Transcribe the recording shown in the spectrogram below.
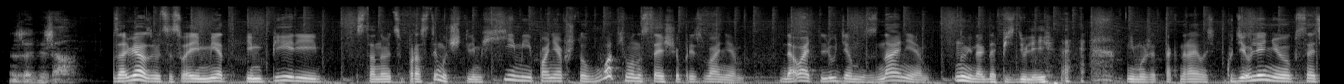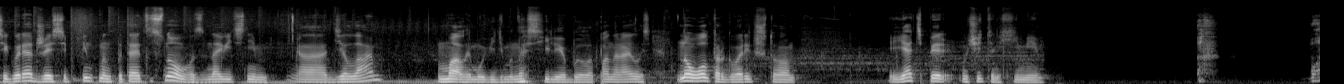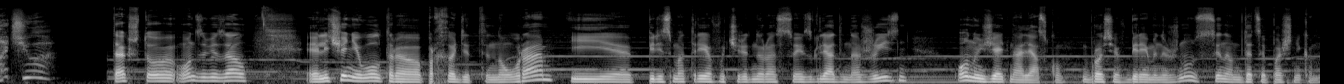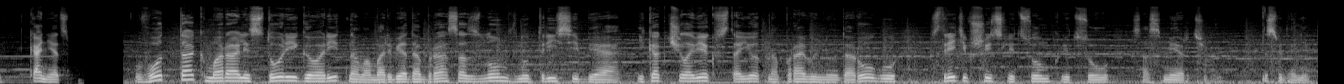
завязал. Завязывается своей мед-империей, становится простым учителем химии, поняв, что вот его настоящее призвание давать людям знания, ну, иногда пиздюлей. Ему же это так нравилось. К удивлению, кстати говоря, Джесси Пинкман пытается снова возобновить с ним э, дела. Мало ему, видимо, насилия было, понравилось. Но Уолтер говорит, что и я теперь учитель химии. Так что он завязал. Э, лечение Уолтера проходит на ура, и пересмотрев в очередной раз свои взгляды на жизнь, он уезжает на Аляску, бросив беременную жену с сыном ДЦПшником. Конец. Вот так мораль истории говорит нам о борьбе добра со злом внутри себя, и как человек встает на правильную дорогу, встретившись лицом к лицу со смертью. До свидания.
